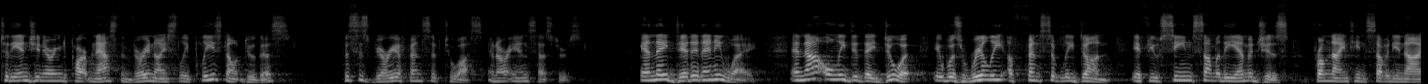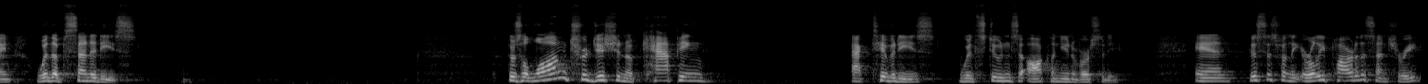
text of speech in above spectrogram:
to the engineering department, asked them very nicely, please don't do this. This is very offensive to us and our ancestors. And they did it anyway. And not only did they do it, it was really offensively done. If you've seen some of the images from 1979 with obscenities, there's a long tradition of capping activities with students at Auckland University. And this is from the early part of the century.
